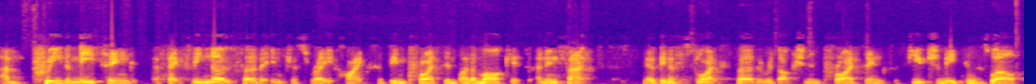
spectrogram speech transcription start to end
Um, pre the meeting, effectively no further interest rate hikes have been priced in by the markets. And in fact, there have been a slight further reduction in pricing for future meetings as well.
